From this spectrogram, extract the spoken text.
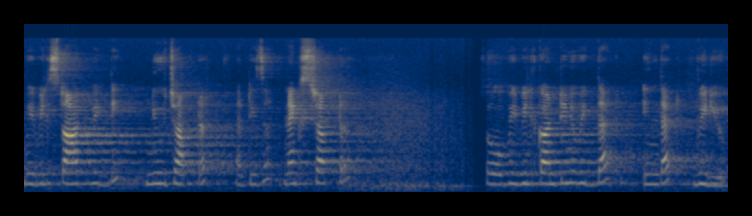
we will start with the new chapter that is the next chapter. So we will continue with that in that video.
